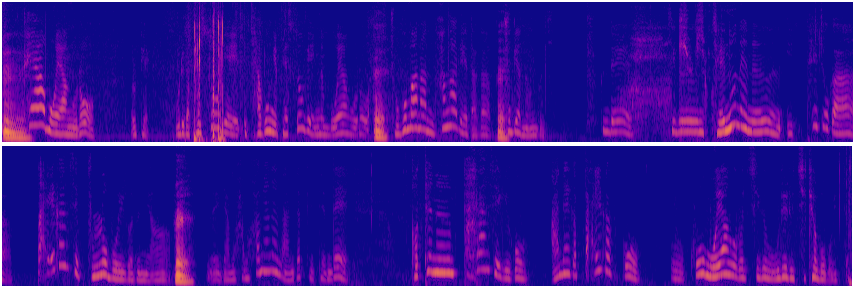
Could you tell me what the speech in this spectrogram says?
음. 폐하 모양으로 이렇게 우리가 뱃속에 이렇게 자궁의 뱃속에 있는 모양으로 네. 조그만한 항아리에다가 네. 구겨 넣은 거지. 근데 지금 기억이 자꾸- 제 눈에는 이 태주가 빨간색 불로 보이거든요. 예. 왜냐면 한 화면에는 안 잡힐 텐데 겉에는 파란색이고 안에가 빨갛고 어, 그 모양으로 지금 우리를 지켜보고 있어.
